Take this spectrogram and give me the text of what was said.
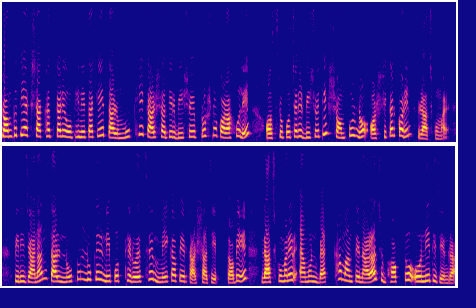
সম্প্রতি এক সাক্ষাৎকারে অভিনেতাকে তার মুখে কারসাজির বিষয়ে প্রশ্ন করা হলে অস্ত্রোপচারের বিষয়টি সম্পূর্ণ অস্বীকার করেন রাজকুমার। তিনি জানান, তার নতুন লুকের নেপথ্যে রয়েছে মেকআপের কারসাজি। তবে রাজকুমারের এমন ব্যাখ্যা মানতে নারাজ ভক্ত ও নেটিজেনরা।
